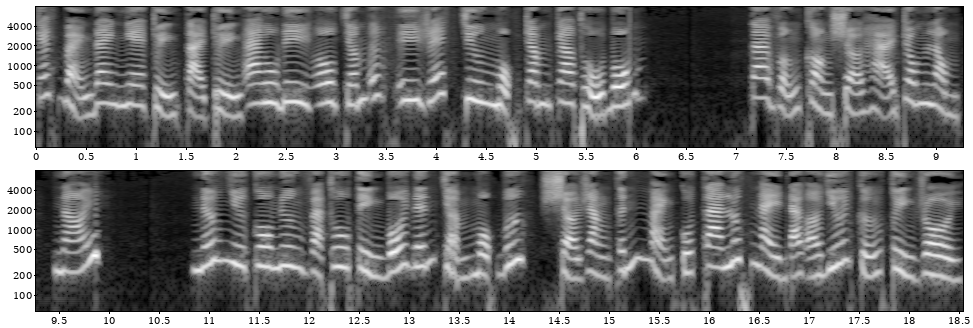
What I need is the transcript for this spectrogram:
Các bạn đang nghe truyện tại truyện audio.fiz chương 100 cao thủ 4. Ta vẫn còn sợ hãi trong lòng, nói. Nếu như cô nương và thu tiền bối đến chậm một bước, sợ rằng tính mạng của ta lúc này đã ở dưới cử tuyền rồi.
